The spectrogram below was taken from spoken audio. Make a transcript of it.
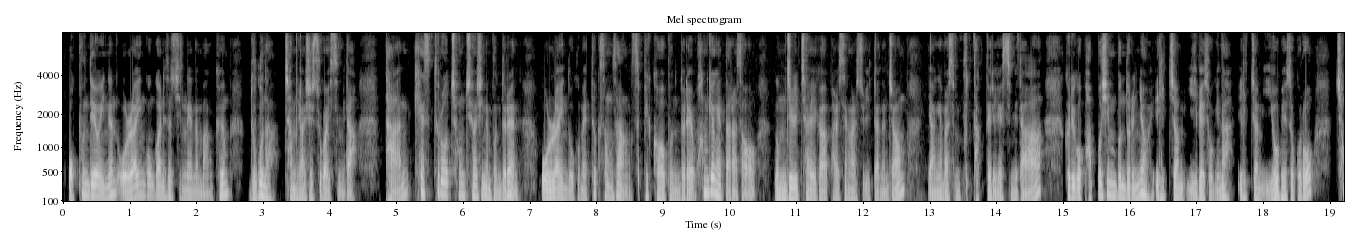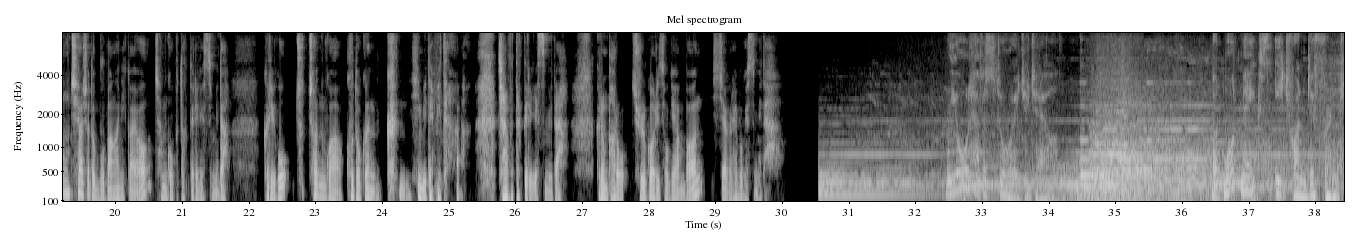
오픈되어 있는 온라인 공간에서 진행하는 만큼 누구나 참여하실 수가 있습니다. 단, 캐스트로 청취하시는 분들은 온라인 녹음의 특성상 스피커 분들의 환경에 따라서 음질 차이가 발생할 수 있다는 점 양해 말씀 부탁드리겠습니다. 그리고 바쁘신 분들은요, 1.2배속이나 1.25배속으로 청취하셔도 무방하니까요, 참고 부탁드리겠습니다. 그리고 추천과 구독은 큰 힘이 됩니다. 잘 부탁드리겠습니다. 그럼 바로 줄거리 소개 한번 시작을 해보겠습니다. We all have a story to tell. But what makes each one different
